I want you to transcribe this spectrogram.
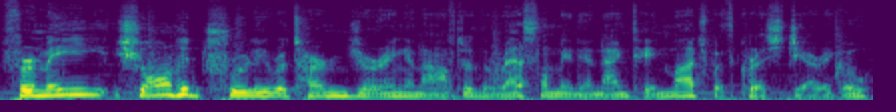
For me, Shawn had truly returned during and after the WrestleMania 19 match with Chris Jericho.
